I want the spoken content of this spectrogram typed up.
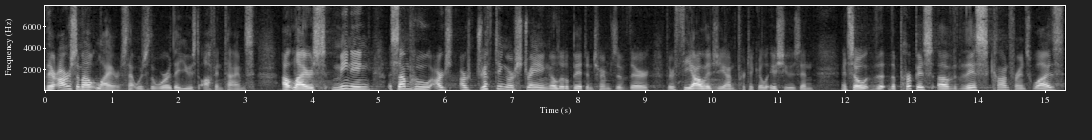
there are some outliers. That was the word they used oftentimes. Outliers, meaning some who are, are drifting or straying a little bit in terms of their, their theology on particular issues. And, and so the, the purpose of this conference was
